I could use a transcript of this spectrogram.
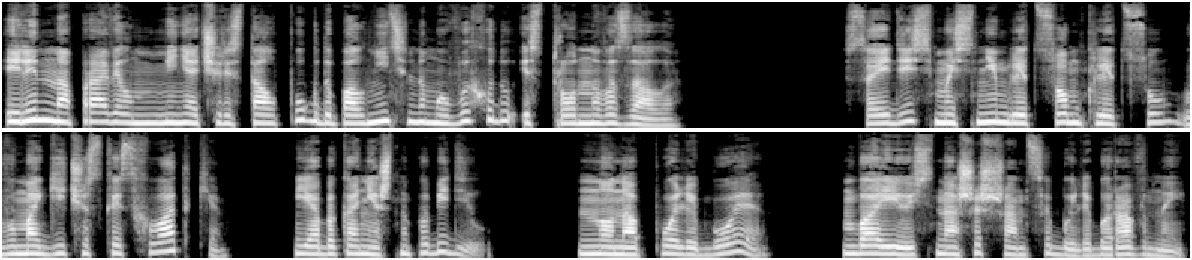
Илин направил меня через толпу к дополнительному выходу из тронного зала. Сойдись мы с ним лицом к лицу в магической схватке, я бы, конечно, победил. Но на поле боя, боюсь, наши шансы были бы равны.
